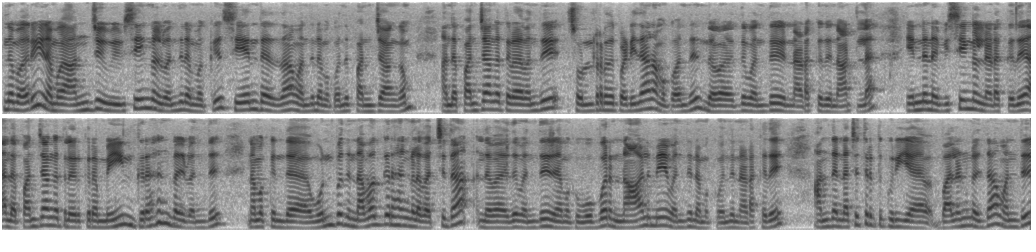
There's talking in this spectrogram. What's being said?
இந்த மாதிரி நம்ம அஞ்சு விஷயங்கள் வந்து நமக்கு சேர்ந்தது தான் வந்து நமக்கு வந்து பஞ்சாங்கம். அந்த பஞ்சாங்கத்தில் வந்து சொல்கிறது படி தான் நமக்கு வந்து இந்த இது வந்து நடக்குது நாட்டில். என்னென்ன விஷயங்கள் நடக்குது அந்த பஞ்சாங்கத்தில் இருக்கிற மெயின் கிரகங்கள் வந்து நமக்கு இந்த ஒன்பது நவக்கிரகங்களை வச்சு தான் அந்த இது வந்து நமக்கு ஒவ்வொரு நாளுமே வந்து நமக்கு வந்து நடக்குது. அந்த நட்சத்திரத்துக்குரிய பலன்கள் தான் வந்து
